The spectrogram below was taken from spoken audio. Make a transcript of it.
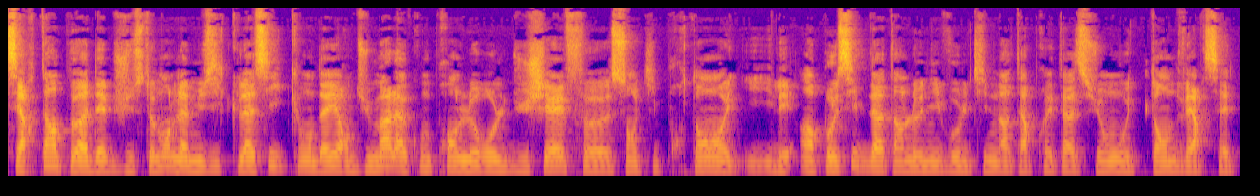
Certains peu adeptes justement de la musique classique ont d'ailleurs du mal à comprendre le rôle du chef, euh, sans qui pourtant il est impossible d'atteindre le niveau ultime d'interprétation ou de tendre vers cette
